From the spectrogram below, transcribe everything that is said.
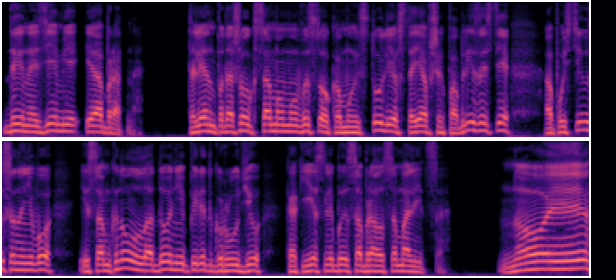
до иноземья и обратно. Тлен подошел к самому высокому из стульев, стоявших поблизости, опустился на него и сомкнул ладони перед грудью, как если бы собрался молиться. «Ну и...»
